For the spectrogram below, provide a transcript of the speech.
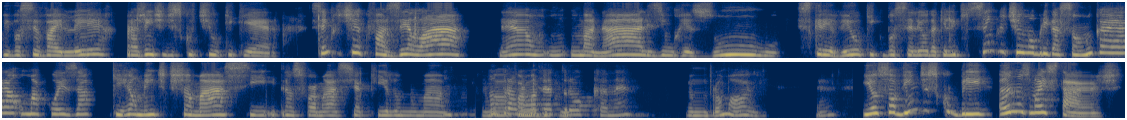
que você vai ler para a gente discutir o que que era. Sempre tinha que fazer lá né, um, uma análise, um resumo, escrever o que você leu daquele livro, sempre tinha uma obrigação, nunca era uma coisa que realmente chamasse e transformasse aquilo numa. numa não promove a troca, né? Não promove. Né? E eu só vim descobrir, anos mais tarde,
